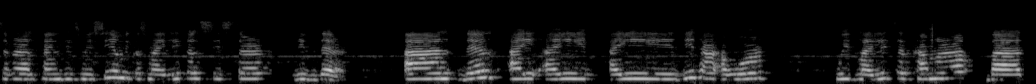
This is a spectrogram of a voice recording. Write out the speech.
several times this museum because my little sister lived there. And then I, I, I did a, a work with my little camera, but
